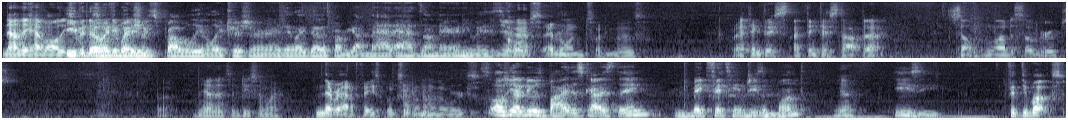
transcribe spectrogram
now they have all these. Even though people's anybody who's probably an electrician or anything like that has probably got mad ads on there anyways. Yeah. of course everyone fucking does But I think they I think they stopped that. Sell, allowed to sell groups. But yeah, that's a decent way. never had a facebook so i don't know how that works So all you gotta do is buy this guy's thing, make fifteen G's a month, Yeah. easy. 50 bucks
